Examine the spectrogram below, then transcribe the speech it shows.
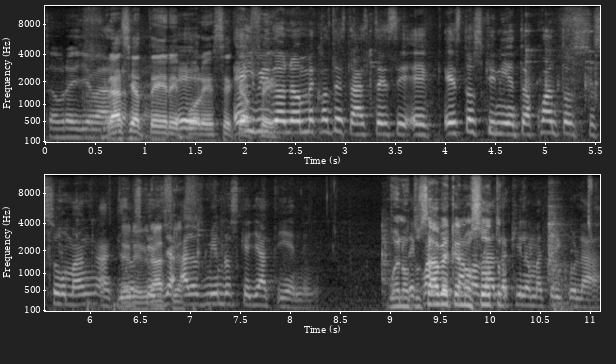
Sobrellevarlo. Gracias, Tere, por ese café. Elvido, no me contestaste si eh, estos 500, ¿a cuántos se suman a, Tere, los que gracias. ya- a los miembros que ya tienen? Bueno, ¿De tú sabes que nosotros, aquí la matrícula?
